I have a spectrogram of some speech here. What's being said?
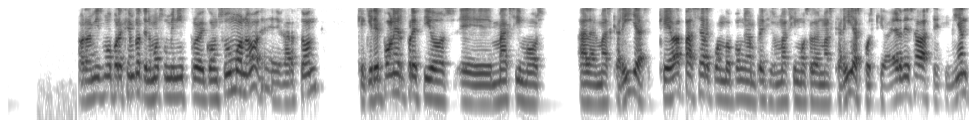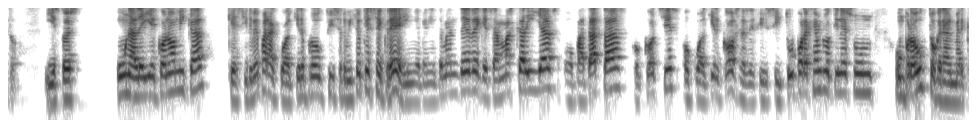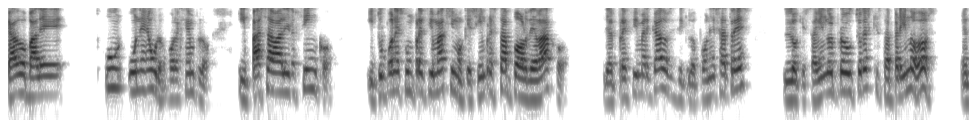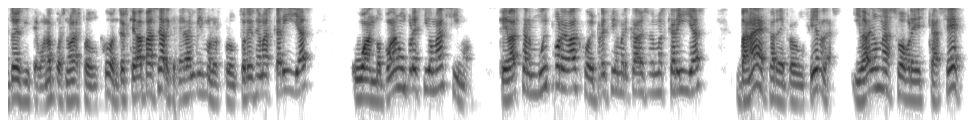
ahora mismo, por ejemplo, tenemos un ministro de consumo, ¿no? Eh, Garzón, que quiere poner precios máximos a las mascarillas. ¿Qué va a pasar cuando pongan precios máximos a las mascarillas? Pues que va a haber desabastecimiento. Y esto es una ley económica que sirve para cualquier producto y servicio que se cree, independientemente de que sean mascarillas o patatas o coches o cualquier cosa. Es decir, si tú, por ejemplo, tienes un, producto que en el mercado vale un, euro, por ejemplo, y pasa a valer cinco, y tú pones un precio máximo que siempre está por debajo del precio de mercado, es decir, que lo pones a tres, lo que está viendo el productor es que está perdiendo dos. Entonces dice, bueno, pues no las produzco. Entonces, ¿qué va a pasar? Que ahora mismo los productores de mascarillas, cuando pongan un precio máximo que va a estar muy por debajo del precio de mercado de esas mascarillas, van a dejar de producirlas y va a haber una sobreescasez.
